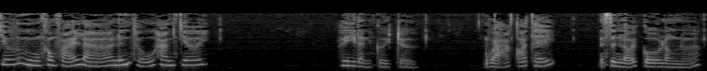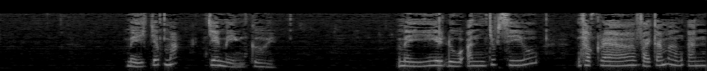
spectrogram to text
Chứ không phải là lính thủ ham chơi. Huy đành cười trừ. Quả có thế. Xin lỗi cô lần nữa. Mỹ chớp mắt, che miệng cười. Mỹ đùa anh chút xíu. Thật ra phải cảm ơn anh.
